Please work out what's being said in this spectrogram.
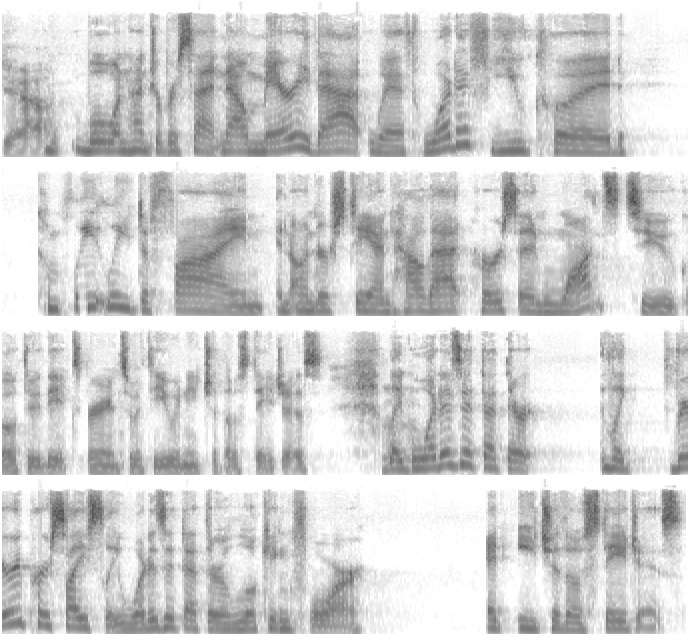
Yeah. Well, 100%. Now, marry that with what if you could completely define and understand how that person wants to go through the experience with you in each of those stages? Mm-hmm. Like, what is it that they're like very precisely? What is it that they're looking for at each of those stages?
